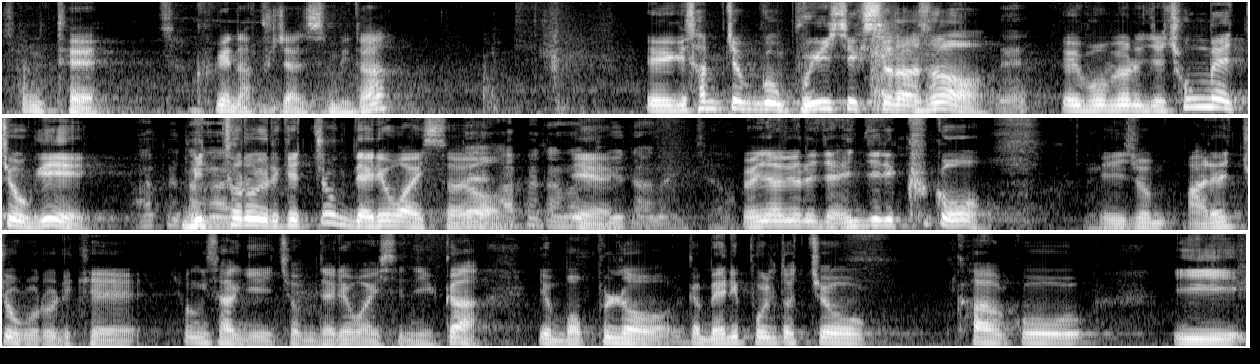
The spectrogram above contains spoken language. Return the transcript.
상태 크게 나쁘지 않습니다. 예, 이게 3.0 V6라서 네. 여기 보면 이제 촉매 쪽이 밑으로 이렇게 쭉 내려와 있어요. 네, 앞에도 하나 예. 뒤에도 하나 있죠. 왜냐하면 이제 엔진이 크고 이좀 아래쪽으로 이렇게 형상이 좀 내려와 있으니까 이 머플러 그러니까 매니폴더 쪽하고 이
